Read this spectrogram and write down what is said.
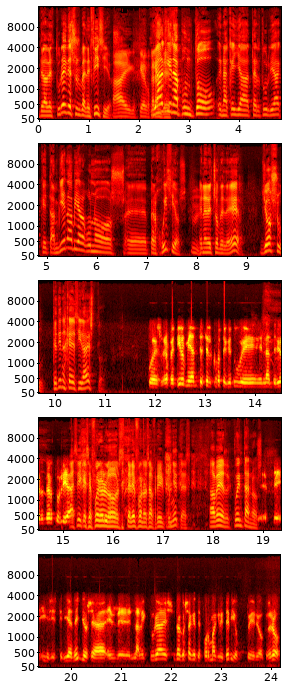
de la lectura y de sus beneficios. Ay, qué y alguien apuntó en aquella tertulia que también había algunos eh, perjuicios Mm. en el hecho de leer. Josu, ¿qué tienes que decir a esto? Pues repetirme antes del corte que tuve en la anterior tertulia. Así que se fueron los teléfonos a freír puñetas. A ver, cuéntanos. eh, insistiría en ello. O sea, el- el- la lectura es una cosa que te forma criterio, pero claro,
